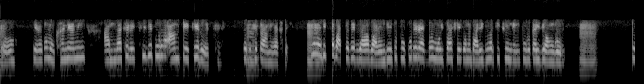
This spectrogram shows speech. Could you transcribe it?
তো সেরকম ওখানে আমি আম গাছে দেখছি যে পুরো আম পেকে রয়েছে ছোট ছোট আম গাছে। ওদিকটা বাচ্চাদের যাওয়া বারণ যেহেতু পুকুরের একদম ওই পাশে কোনো বাড়িঘর কিছু নেই পুরোটাই জঙ্গল। তো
